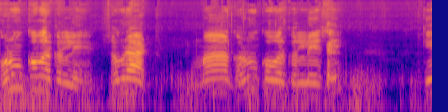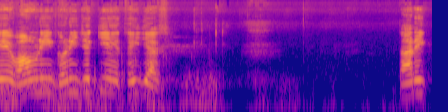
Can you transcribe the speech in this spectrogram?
ઘણું કવર કરી લે સૌરાષ્ટ્રમાં ઘણું કવર કરી લેશે. કે વાવણી ઘણી જગ્યાએ થઈ જશે. તારીખ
